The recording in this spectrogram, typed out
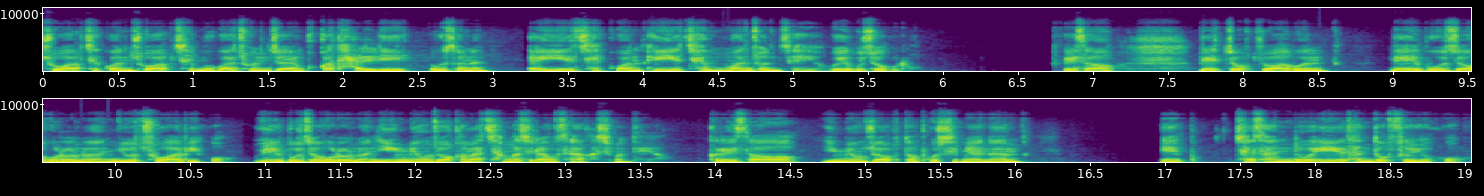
조합 채권, 조합 채무가 존재하는 것과 달리 여기서는 A의 채권, A의 채무만 존재해요. 외부적으로. 그래서 내적 조합은 내부적으로는 이 조합이고 외부적으로는 익명조합과 마찬가지라고 생각하시면 돼요. 그래서 익명조합부터 보시면은 예, 재산도 A의 단독 소유고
